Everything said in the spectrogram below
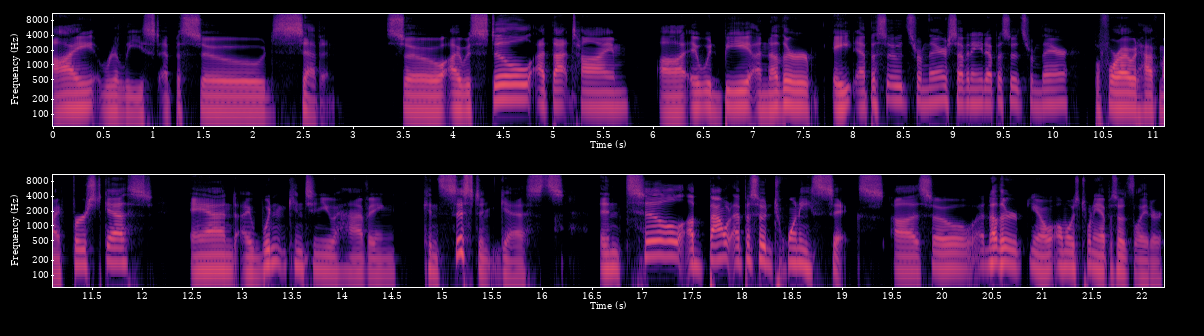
I released episode seven so I was still at that time. Uh, it would be another eight episodes from there, seven, eight episodes from there, before I would have my first guest. And I wouldn't continue having consistent guests until about episode 26. Uh, so another, you know, almost 20 episodes later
